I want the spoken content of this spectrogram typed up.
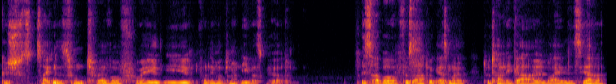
gezeichnet ist von Trevor Fraley, von dem habe ich noch nie was gehört. Ist aber fürs Artwork erstmal total egal, weil es ja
